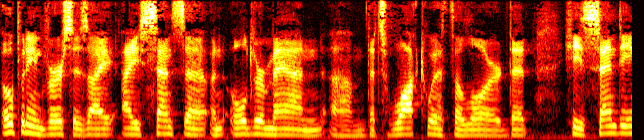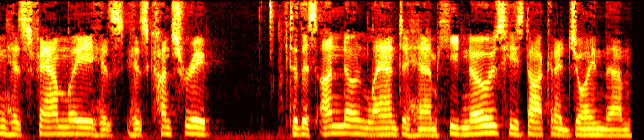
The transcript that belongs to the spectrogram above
opening verses, I, I sense a, an older man um, that's walked with the Lord. That he's sending his family, his his country, to this unknown land to him. He knows he's not going to join them,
